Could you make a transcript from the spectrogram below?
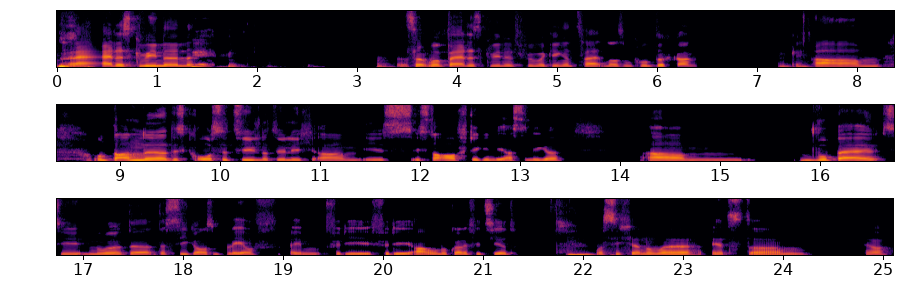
beides gewinnen, Sollten wir beides gewinnen, spielen wir gegen den zweiten aus dem Grunddurchgang. Okay. Ähm, und dann äh, das große Ziel natürlich ähm, ist, ist der Aufstieg in die erste Liga. Ähm, wobei sie nur der, der Sieger aus dem Playoff eben für die, für die A1 qualifiziert. Mhm. Was sicher nochmal jetzt ähm, ja,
